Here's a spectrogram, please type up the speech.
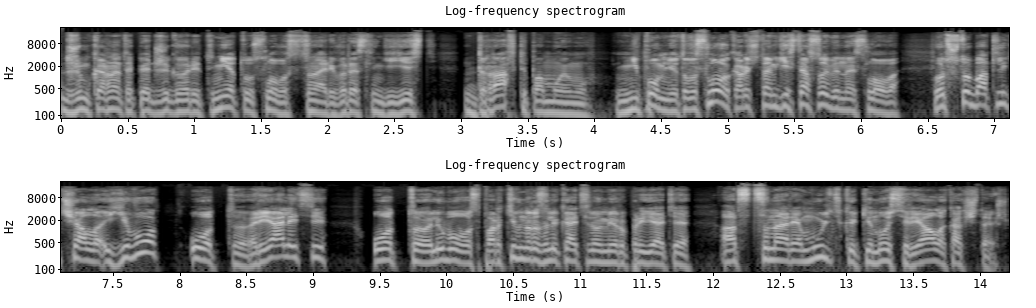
Джим Карнет опять же говорит, нету слова сценарий в рестлинге, есть драфты, по-моему. Не помню этого слова, короче, там есть особенное слово. Вот чтобы отличало его от реалити, от э, любого спортивно-развлекательного мероприятия, от сценария мультика, кино, сериала, как считаешь?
